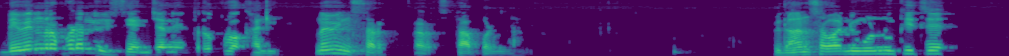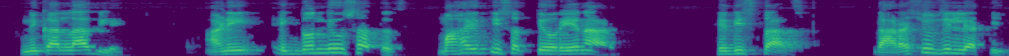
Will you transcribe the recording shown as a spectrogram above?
देवेंद्र फडणवीस यांच्या नेतृत्वाखाली नवीन सरकार स्थापन झालं. विधानसभा निवडणुकीचे निकाल लागले आणि एक दोन दिवसातच महायुती सत्तेवर येणार हे दिसताच धाराशिव जिल्ह्यातील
